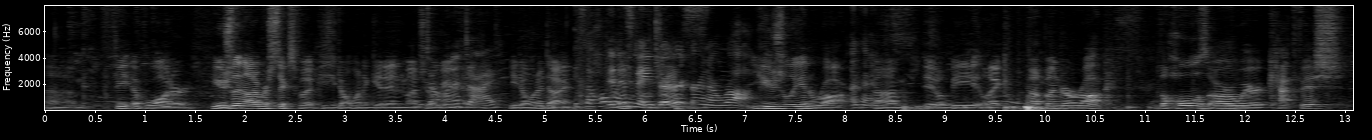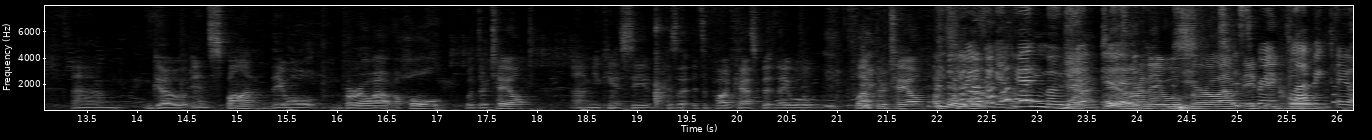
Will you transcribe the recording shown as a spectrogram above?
um, feet of water. Usually not over six foot because you don't want to get in much. You don't wanna die. You don't want to die. Is the hole It in is dangerous. dirt or in a rock? Usually in rock. Okay. Um, it'll be like up under a rock. The holes are where catfish um, go and spawn. They will burrow out a hole with their tail. Um, you can't see because it's a podcast, but they will flap their tail. He's using a hand motion Yeah, to where they will burrow out a spray big flapping hole. tail.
